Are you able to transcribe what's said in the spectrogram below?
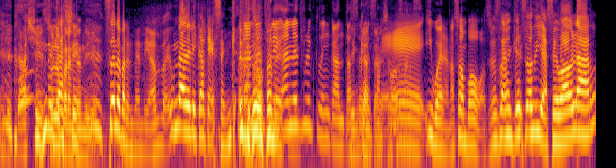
Un detalle Un solo para detalle. entendidos. Solo para entendidos. Una delicatessen. que A Netflix, a Netflix le encanta Le hacer encantan esas cosas. Eh, y bueno, no son bobos. Ya saben que esos días se va a hablar.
